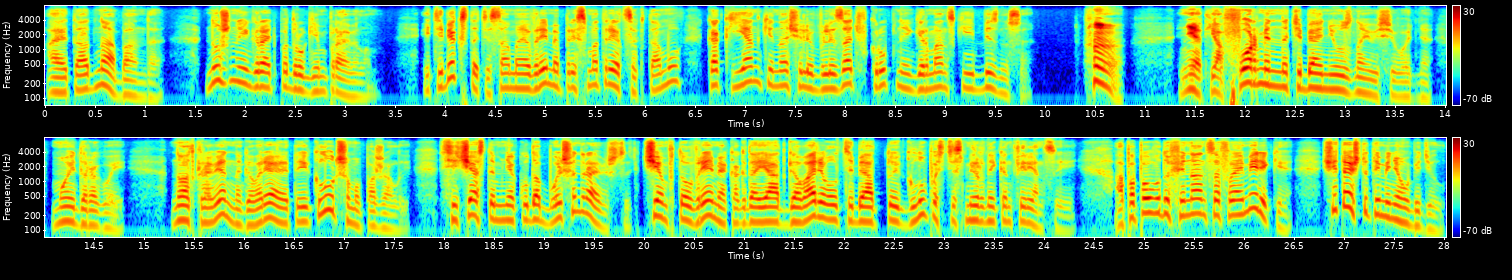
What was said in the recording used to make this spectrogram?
а это одна банда, нужно играть по другим правилам. И тебе, кстати, самое время присмотреться к тому, как янки начали влезать в крупные германские бизнесы. Хм, нет, я форменно тебя не узнаю сегодня, мой дорогой. Но, откровенно говоря, это и к лучшему, пожалуй. Сейчас ты мне куда больше нравишься, чем в то время, когда я отговаривал тебя от той глупости с мирной конференцией. А по поводу финансов и Америки, считай, что ты меня убедил.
